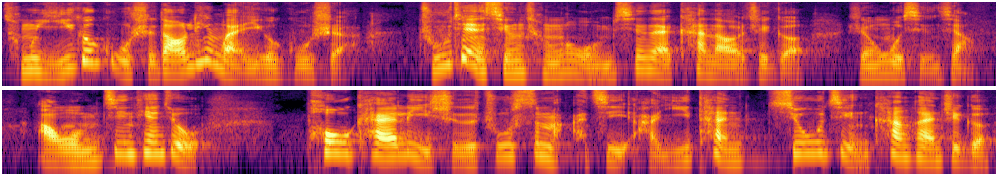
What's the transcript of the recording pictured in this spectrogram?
从一个故事到另外一个故事，逐渐形成了我们现在看到的这个人物形象啊。我们今天就剖开历史的蛛丝马迹啊，一探究竟，看看这个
